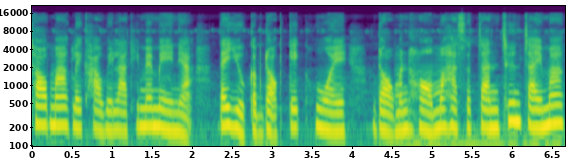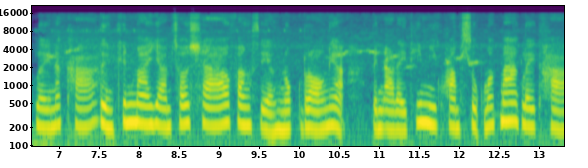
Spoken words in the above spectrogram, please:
ชอบมากเลยค่ะเวลาที่แม่เมย์เนี่ยได้อยู่กับดอกเก๊กฮวย ดอกมันหอมมหัศจรรย์ชื่นใจมากเลยนะคะ ตื่นขึ้นมายามเช้าเช้าๆฟังเสียงนกร้องเนี่ยเป็นอะไรที่มีความสุขมากๆเลยค่ะ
